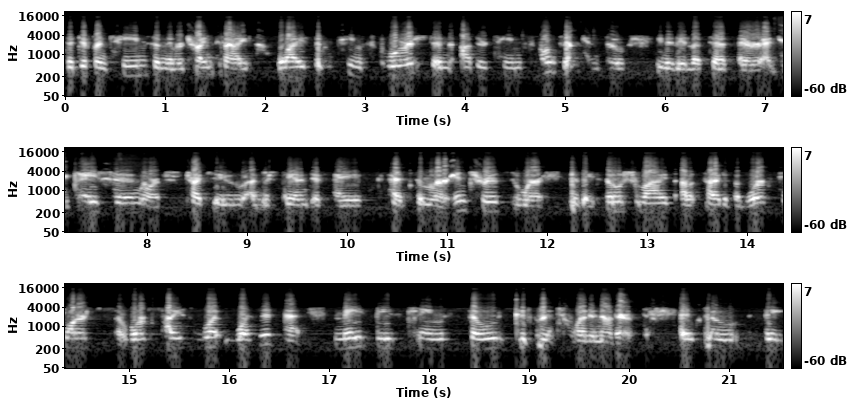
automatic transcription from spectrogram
the different teams and they were trying to decide why some teams flourished and other teams faltered. And so, you know, they looked at their education or tried to understand if they had similar interests or did they socialize outside of the workforce, the workplace. What was it that made these teams so different to one another? And so they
